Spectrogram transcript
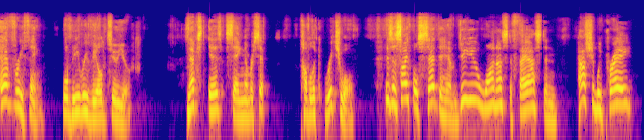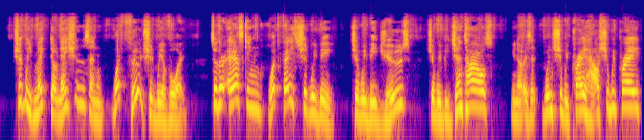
Everything will be revealed to you. Next is saying number six, public ritual. His disciples said to him, Do you want us to fast? And how should we pray? Should we make donations? And what food should we avoid? So they're asking, What faith should we be? Should we be Jews? Should we be Gentiles? You know, is it when should we pray? How should we pray?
